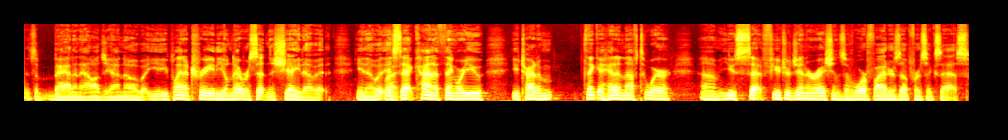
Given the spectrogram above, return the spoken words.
It's a bad analogy, I know, but you, you plant a tree, you'll never sit in the shade of it. You know, it- Right. it's that kind of thing where you you try to think ahead enough to where um, you set future generations of warfighters up for success.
